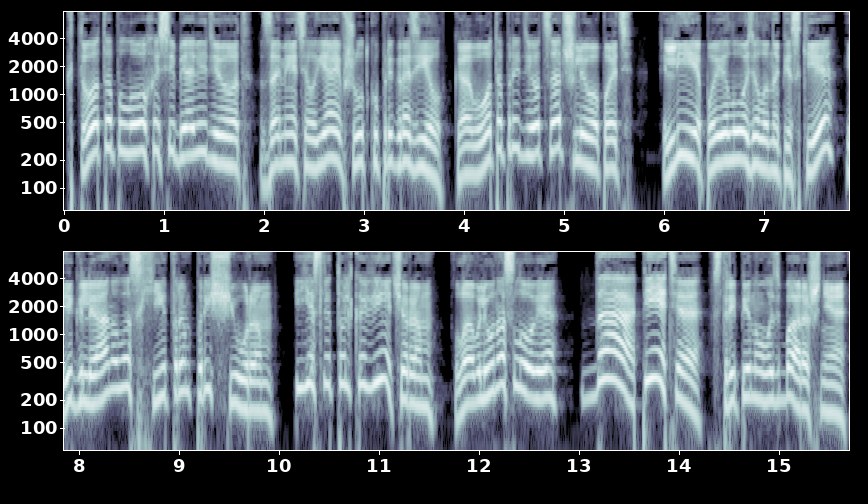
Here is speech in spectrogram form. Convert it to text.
«Кто-то плохо себя ведет», — заметил я и в шутку пригрозил. «Кого-то придется отшлепать». Лия поелозила на песке и глянула с хитрым прищуром. «Если только вечером. Ловлю на слове». «Да, Петя!» — встрепенулась барышня.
